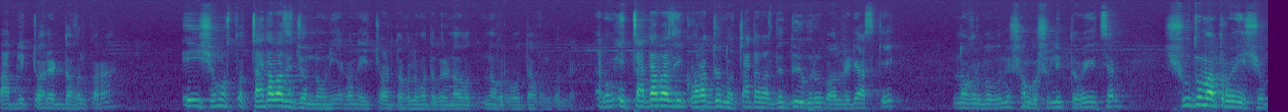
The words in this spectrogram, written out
পাবলিক টয়লেট দখল করা, এই সমস্ত চাঁদাবাজির জন্য উনি এখন এই চর দখলের মতো করে নগর নগরবাবু দখল করলেন। এবং এই চাঁদাবাজি করার জন্য চাঁদাবাজদের দুই গ্রুপ অলরেডি আজকে নগর ভবনে সংঘর্ষ লিপ্ত হয়েছেন। শুধুমাত্র এইসব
